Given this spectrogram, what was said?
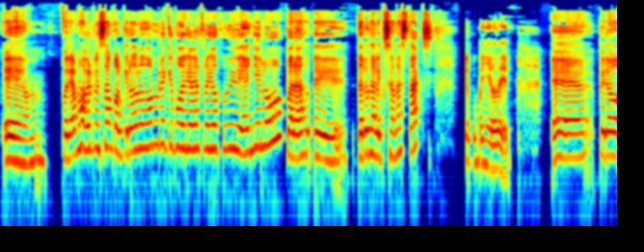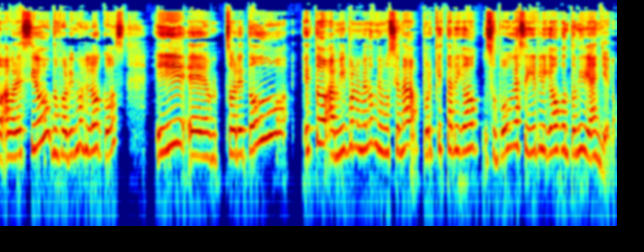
Eh, podríamos haber pensado en cualquier otro nombre que podría haber traído Tony de Angelo para darle una lección a Stacks el compañero de él. Eh, pero apareció, nos volvimos locos y eh, sobre todo esto a mí por lo menos me emociona porque está ligado, supongo que va a seguir ligado con Tony D'Angelo,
